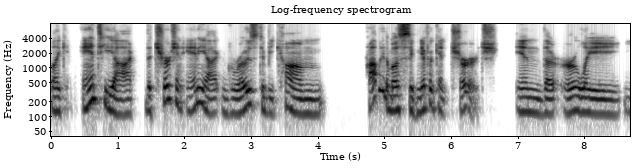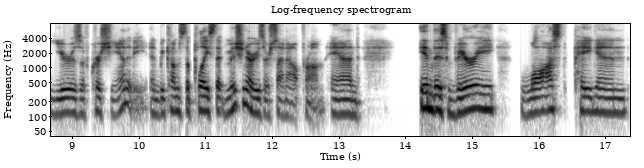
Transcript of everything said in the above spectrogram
Like Antioch, the church in Antioch grows to become probably the most significant church in the early years of Christianity and becomes the place that missionaries are sent out from. And in this very lost pagan,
